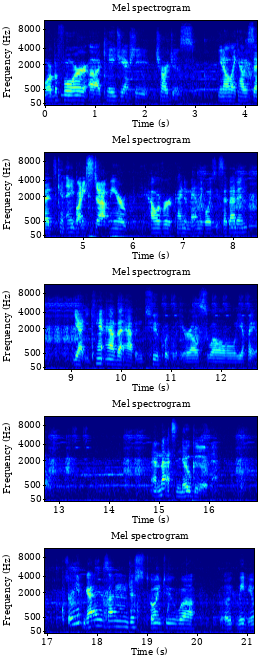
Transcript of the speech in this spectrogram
or before uh, Keiji actually charges. You know, like how he said, "Can anybody stop me?" or however kind of manly voice he said that in. Yeah, you can't have that happen too quickly, or else, well, you failed. And that's no good so yeah, guys, I'm just going to uh, leave you.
